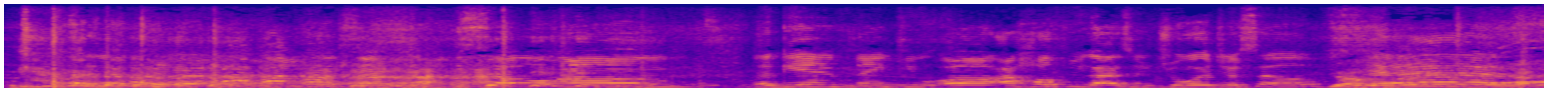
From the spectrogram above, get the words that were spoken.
so um again, thank you all. I hope you guys enjoyed yourselves. Y'all Yes.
